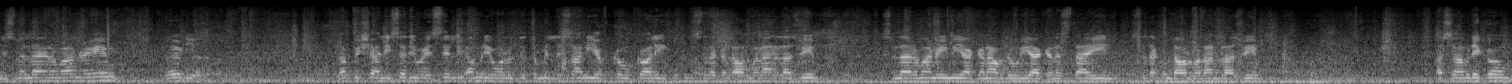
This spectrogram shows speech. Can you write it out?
बसमीम रेडियो। रब शाली सदी वसली अमरी बसमीम या कनाबदू या कनस्ताइन सदक़ल्लाज़ीम अस्सलाम वालेकुम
